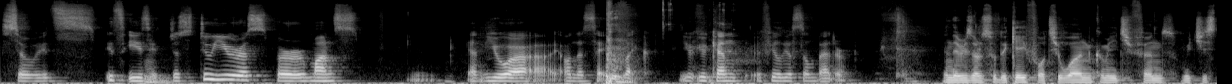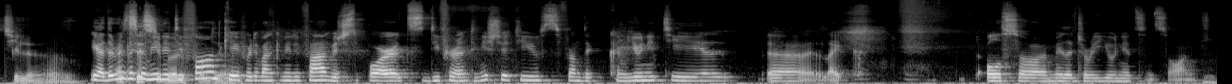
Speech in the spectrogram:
so it's it's easy. Mm. Just two euros per month, and you are on the same. like you, you can feel yourself better. And there is also the K41 Community Fund, which is still uh, yeah. There is a community fund, K41 Community Fund, which supports different initiatives from the community, uh, like also military units and so on. Mm.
